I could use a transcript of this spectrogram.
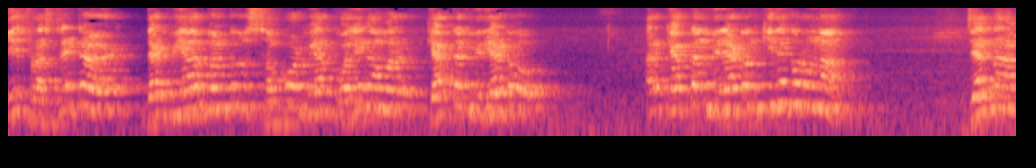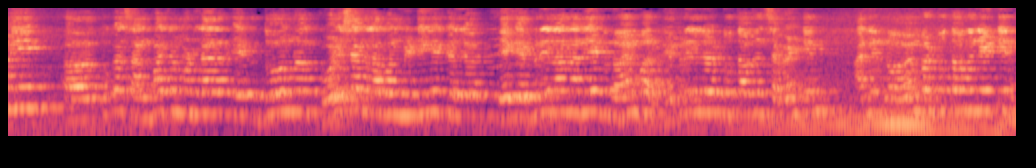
is frustrated that we are are to support we are calling our captain Viriato अरे कॅप्टन विराटोन कितें करूंक ना? जेन्ना आमी तुका सांगपाचें म्हटल्यार एक दोन कोळशाक लागून मिटिंगे केल्ल्यो. एक एप्रिलान आनी एक नोव्हेंबर. एप्रील टू थावजंड सेव्हन्टीन आनी नोव्हेंबर टू थावजंड एटीन.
